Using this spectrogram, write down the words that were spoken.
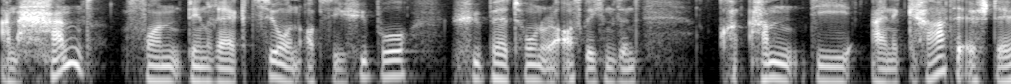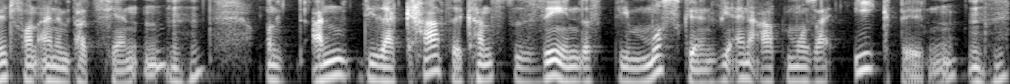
anhand von den Reaktionen, ob sie hypo, hyperton oder ausgeglichen sind, haben die eine Karte erstellt von einem Patienten mhm. und an dieser Karte kannst du sehen, dass die Muskeln wie eine Art Mosaik bilden, mhm.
